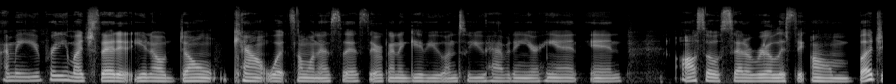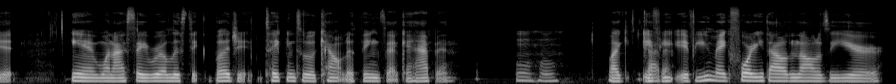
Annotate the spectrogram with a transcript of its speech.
I mean, you pretty much said it. You know, don't count what someone else says they're going to give you until you have it in your hand, and also set a realistic um budget. And when I say realistic budget, take into account the things that can happen. Like if Got you if you make forty thousand dollars a year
